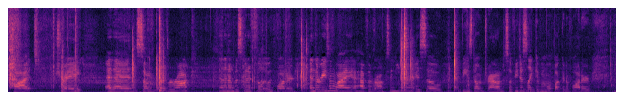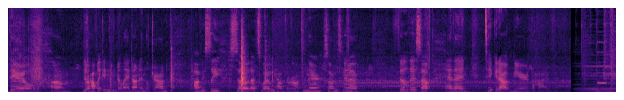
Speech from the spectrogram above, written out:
pot tray and then some river rock and then I'm just gonna fill it with water. And the reason why I have the rocks in here is so the bees don't drown. So if you just like give them a bucket of water, they'll um, they don't have like anything to land on and they'll drown, obviously. So that's why we have the rock in there. So I'm just gonna fill this up and then take it out near the hive.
